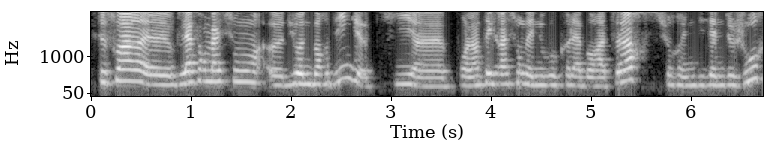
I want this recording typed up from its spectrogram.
ce soit la formation du onboarding qui, pour l'intégration des nouveaux collaborateurs sur une dizaine de jours,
